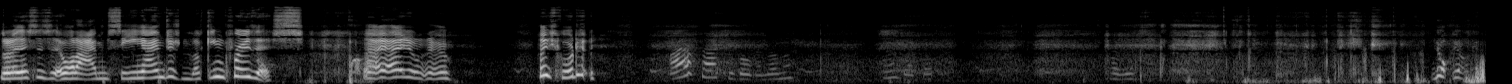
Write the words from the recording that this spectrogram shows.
No, this is what I'm seeing. I'm just looking for this. I, I don't know. I scored it. I have to actually go in, don't I? No, no.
